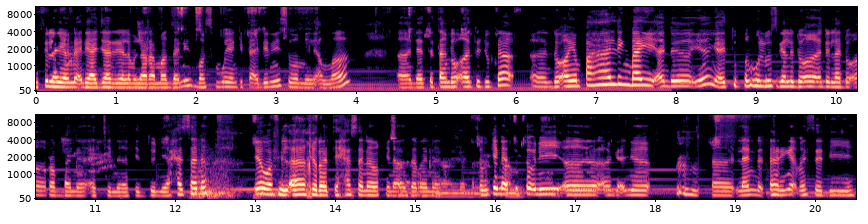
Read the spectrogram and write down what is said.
itulah yang nak diajar dalam bulan Ramadan ni bahawa semua yang kita ada ni semua milik Allah Uh, dan tentang doa tu juga uh, doa yang paling baik ada ya iaitu penghulu segala doa adalah doa Rabbana atina fid dunya hasanah ya wa fil akhirati hasanah wa qina azabannar. So mungkin nak tutup ni uh, agaknya uh, Lan Dr. Har ingat masa di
